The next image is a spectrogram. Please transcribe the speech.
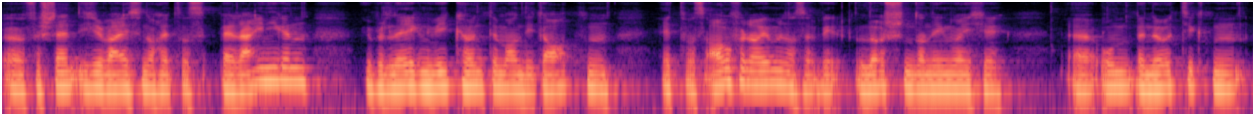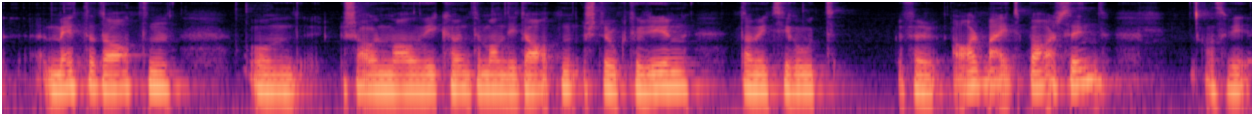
äh, verständlicherweise noch etwas bereinigen, überlegen, wie könnte man die Daten etwas aufräumen. Also wir löschen dann irgendwelche äh, unbenötigten Metadaten und schauen mal, wie könnte man die Daten strukturieren, damit sie gut verarbeitbar sind. Also wir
